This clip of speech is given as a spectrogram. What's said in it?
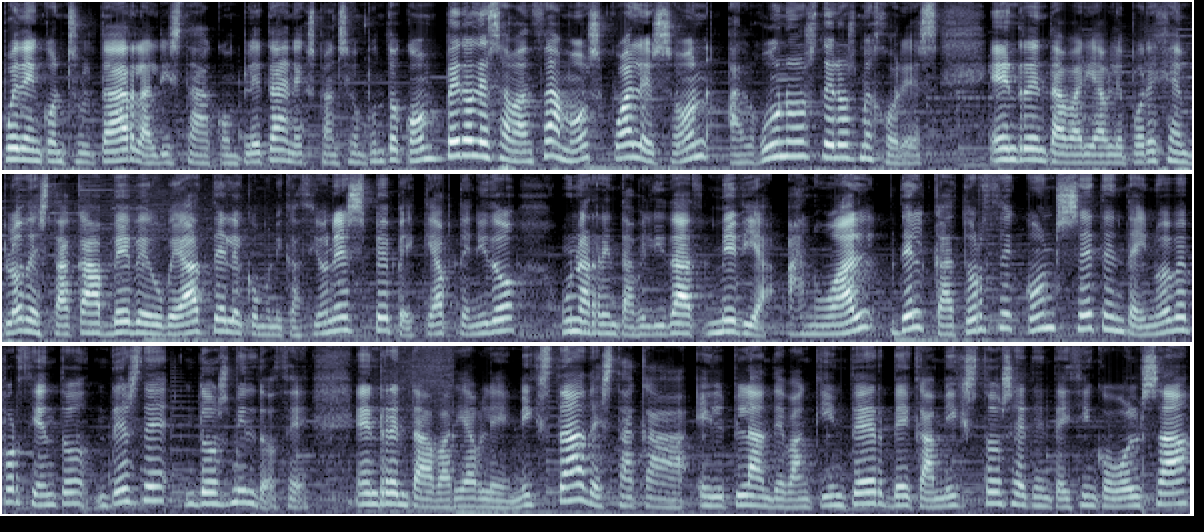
Pueden consultar la lista completa en expansión.com, pero les avanzamos cuáles son algunos de los mejores. En renta variable, por ejemplo, destaca BBVA Telecomunicaciones PP, que ha obtenido una rentabilidad media anual del 14,79% desde 2012. En renta variable mixta destaca el plan de Bank Inter, beca mixto 75 bolsa,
